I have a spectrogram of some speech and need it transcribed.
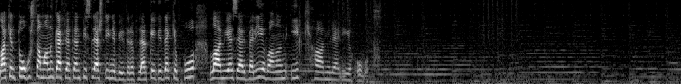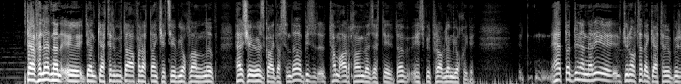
lakin doğuş zamanı qəflətən pisləşdiyini bildiriblər. Qeyd edək ki, bu Lamiyə Zərbəliyevanın ilk ilk hamiləliyi olub. Dəfələrlə e, gəl gətirib də aparatdan keçib, yoxlanılıb, hər şey öz qaydasında. Biz tam arxain vəziyyətdəydik də, heç bir problem yox idi. Hətta dünənləri günorta da gətirib bir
